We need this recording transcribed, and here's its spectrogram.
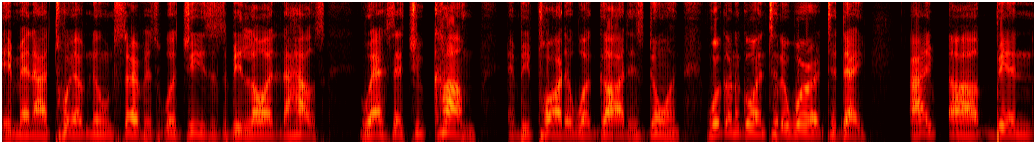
Amen. Our 12 noon service where Jesus will be Lord in the house. We ask that you come and be part of what God is doing. We're going to go into the Word today. I've uh, been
